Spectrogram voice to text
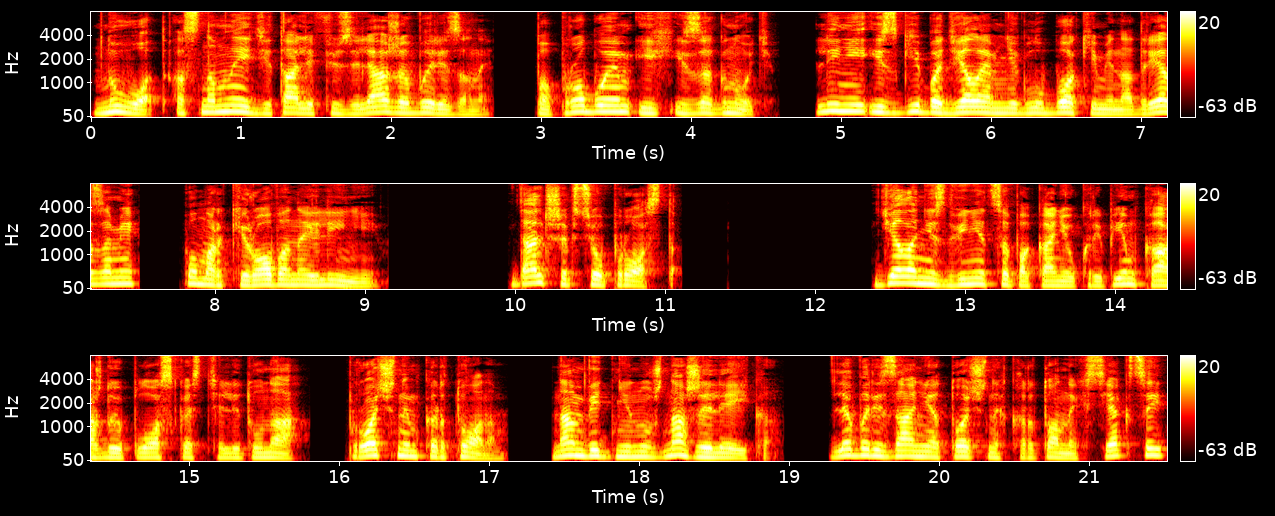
Ну вот, основные детали фюзеляжа вырезаны. Попробуем их изогнуть. Линии изгиба делаем неглубокими надрезами по маркированной линии. Дальше все просто. Дело не сдвинется, пока не укрепим каждую плоскость летуна прочным картоном. Нам ведь не нужна желейка. Для вырезания точных картонных секций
